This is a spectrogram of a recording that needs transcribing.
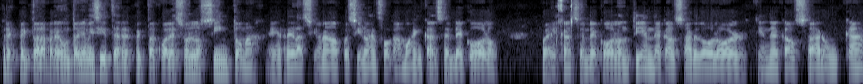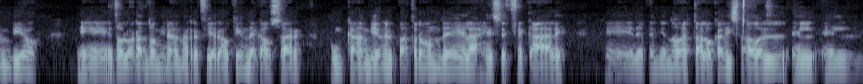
Respecto a la pregunta que me hiciste, respecto a cuáles son los síntomas eh, relacionados, pues si nos enfocamos en cáncer de colon, pues el cáncer de colon tiende a causar dolor, tiende a causar un cambio, dolor abdominal me refiero, tiende a causar un cambio en el patrón de las heces fecales, eh, dependiendo de dónde está localizado el,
